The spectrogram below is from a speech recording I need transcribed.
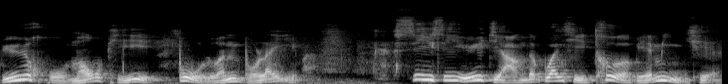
与虎谋皮，不伦不类吗？C.C. 与蒋的关系特别密切。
